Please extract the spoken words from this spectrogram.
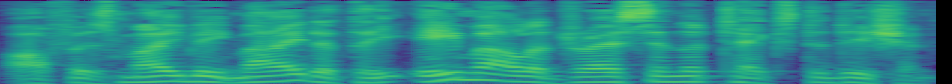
Offers may be made at the email address in the text edition.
